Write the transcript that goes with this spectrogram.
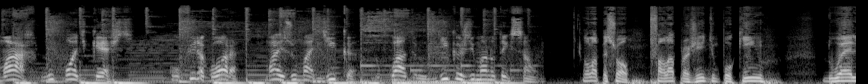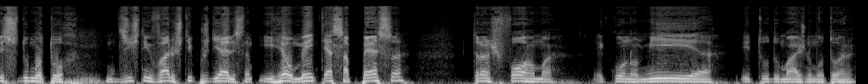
Lindomar no podcast. Confira agora mais uma dica do quadro Dicas de Manutenção. Olá pessoal, falar pra gente um pouquinho do hélice do motor. Existem vários tipos de hélice né? e realmente essa peça transforma economia e tudo mais no motor, né?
